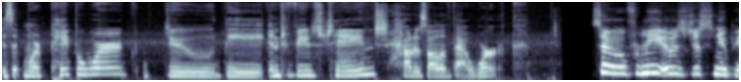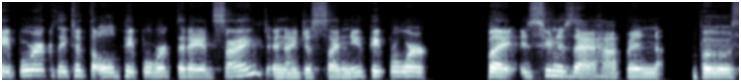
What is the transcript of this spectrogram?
is it more paperwork? Do the interviews change? How does all of that work? So for me, it was just new paperwork. They took the old paperwork that I had signed and I just signed new paperwork. But as soon as that happened, both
